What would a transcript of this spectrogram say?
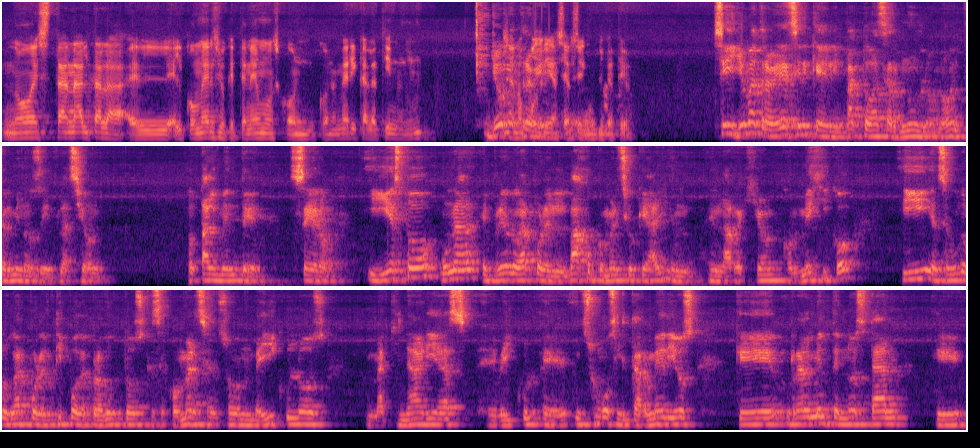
no es tan alta el, comercio que tenemos con, América Latina. ¿no? Yo o sea, no podría ser significativo. Sí, yo me atrevería a decir que el impacto va a ser nulo, ¿no? En términos de inflación. Totalmente cero. Y esto, una, en primer lugar, por el bajo comercio que hay en, en la región con México y en segundo lugar, por el tipo de productos que se comercian. Son vehículos, maquinarias, eh, vehículos, eh, insumos intermedios que realmente no están eh,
